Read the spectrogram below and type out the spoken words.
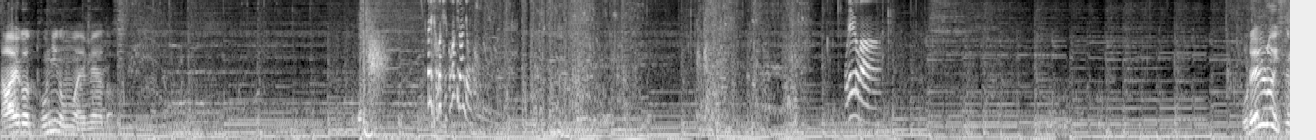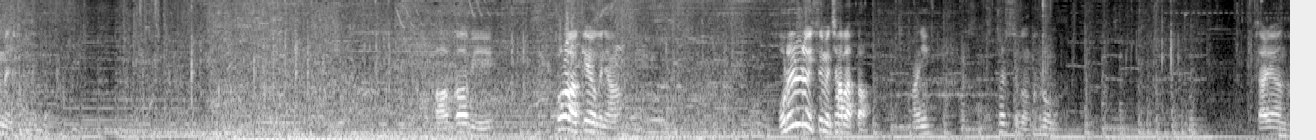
아 이거 돈이 너무 애매하다. 모렐로 있으면 잡는다. 아까비. 돌아갈게요 그냥. 모렐로 있으면 잡았다. 아니 펄스건 크로마. 짤이 하나.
